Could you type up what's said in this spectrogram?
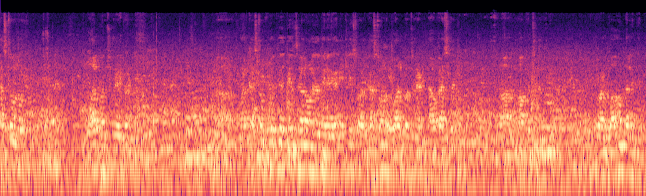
కష్టంలో వాళ్ళు పంచుకునేటువంటి వాళ్ళ కష్టం పూర్తిగా తీర్చగలం లేదో తెలియదు కానీ అట్లీస్ట్ వాళ్ళ కష్టంలో పాల్పంచుకునేటువంటి అవకాశం మాకు వచ్చినందుకు వాళ్ళు బాగుండాలని చెప్పి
